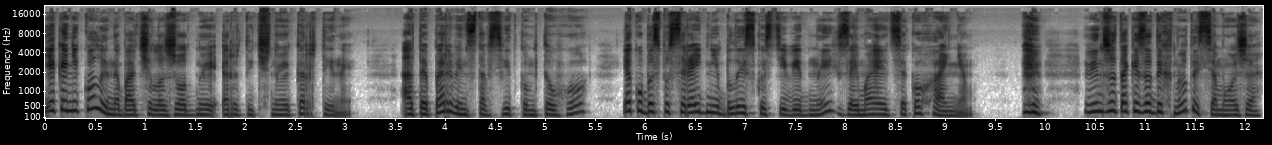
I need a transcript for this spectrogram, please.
яка ніколи не бачила жодної еретичної картини. А тепер він став свідком того, як у безпосередній близькості від них займаються коханням. Він же так і задихнутися може.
